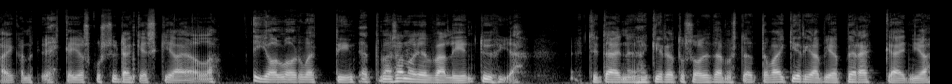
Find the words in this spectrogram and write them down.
aikana, ehkä joskus sydänkeskiajalla, jolloin ruvettiin jättämään sanojen väliin tyhjä et sitä ennenhän kirjoitus oli tämmöistä, että vain kirjaimia peräkkäin ja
